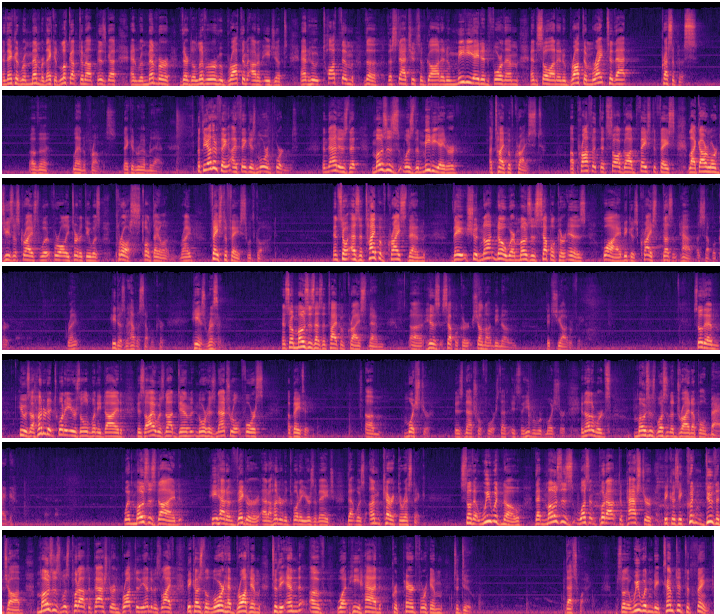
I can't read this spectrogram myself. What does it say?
And they could remember, they could look up to Mount Pisgah and remember their deliverer who brought them out of Egypt and who taught them the, the statutes of God and who mediated for them and so on and who brought them right to that precipice of the land of promise. They could remember that. But the other thing I think is more important, and that is that Moses was the mediator, a type of Christ a prophet that saw God face to face, like our Lord Jesus Christ for all eternity was pros ton theon, right? Face to face with God. And so, as a type of Christ, then, they should not know where Moses' sepulchre is. Why? Because Christ doesn't have a sepulchre, right? He doesn't have a sepulchre. He is risen. And so, Moses, as a type of Christ, then, uh, his sepulchre shall not be known. It's geography. So then, he was 120 years old when he died. His eye was not dim, nor his natural force abated. Um, moisture is natural force. That, it's the Hebrew word moisture. In other words, Moses wasn't a dried up old bag. When Moses died, he had a vigor at 120 years of age that was uncharacteristic, so that we would know that Moses wasn't put out to pasture because he couldn't do the job. Moses was put out to pasture and brought to the end of his life because the Lord had brought him to the end of what he had prepared for him to do. That's why. So that we wouldn't be tempted to think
